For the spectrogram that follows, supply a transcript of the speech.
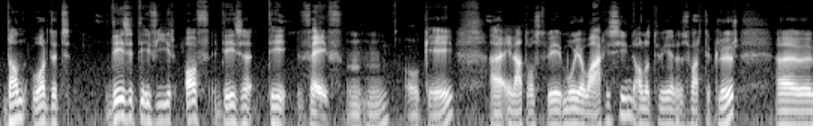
dan wordt het deze T4 of deze T5. Mm -hmm. Oké. Uh, hij laat ons twee mooie wagens zien, alle twee een zwarte kleur. Uh,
